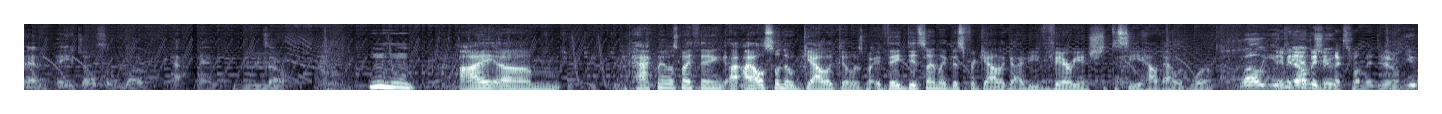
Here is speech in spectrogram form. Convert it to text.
and Paige also love Pac-Man, so Mm-hmm. I um, Pac-Man was my thing. I, I also know Galaga was my. If they did something like this for Galaga, I'd be very interested to see how that would work. well you Maybe can that'll be the next one they do. You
